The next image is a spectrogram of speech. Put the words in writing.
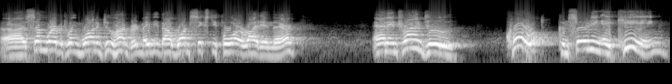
uh, somewhere between 1 and 200, maybe about 164, right in there. And in trying to quote concerning a king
